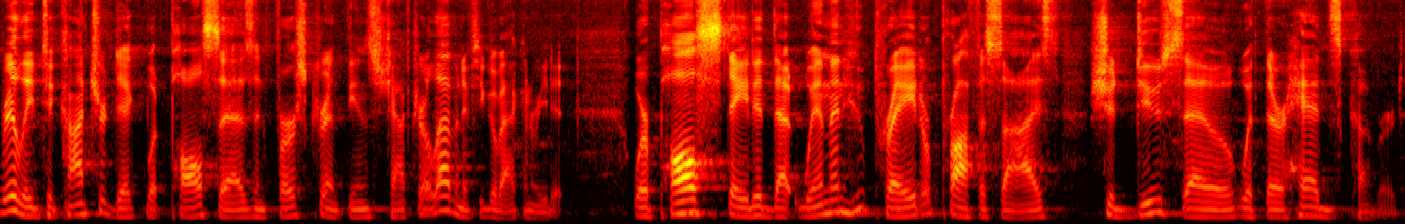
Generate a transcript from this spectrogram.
really to contradict what Paul says in 1 Corinthians chapter 11 if you go back and read it, where Paul stated that women who prayed or prophesied should do so with their heads covered.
